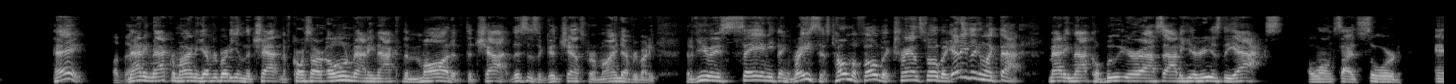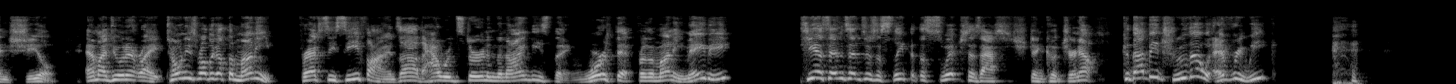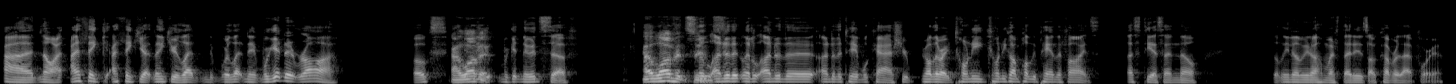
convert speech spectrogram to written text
hey, Maddie Mac reminding everybody in the chat, and of course our own Maddie Mac, the mod of the chat. This is a good chance to remind everybody that if you say anything racist, homophobic, transphobic, anything like that, Maddie Mac will boot your ass out of here. He is the axe alongside sword and shield. Am I doing it right? Tony's probably got the money for FCC fines. Ah, the Howard Stern in the 90s thing. Worth it for the money, maybe. TSN censors asleep at the switch, says Ashton Kutcher. Now, could that be true though every week? Uh, no, I, I, think I think you I think you're letting we're letting it we're getting it raw, folks. I love it. We're getting the good stuff. I love it. Little under the little under the under the table cash. You're probably right. Tony Tony Khan probably paying the fines. That's TSN. No, let me know. Me know how much that is. I'll cover that for you.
